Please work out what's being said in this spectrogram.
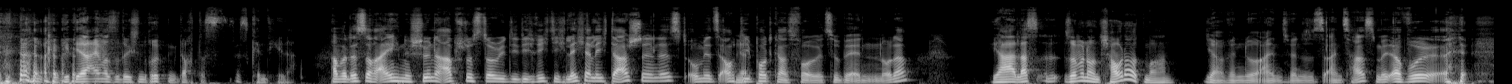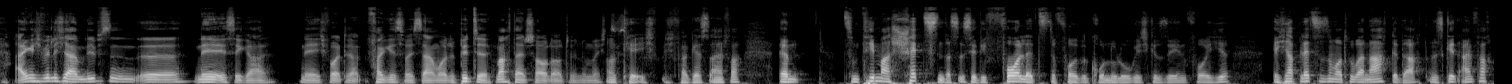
Danke, geht dir einmal so durch den Rücken. Doch, das, das kennt jeder. Aber das ist doch eigentlich eine schöne Abschlussstory, die dich richtig lächerlich darstellen lässt, um jetzt auch Ja. die Podcast-Folge zu beenden, oder? Ja, lass, sollen wir noch einen Shoutout machen? Ja, wenn du eins, wenn du jetzt eins hast, mit, obwohl, eigentlich will ich ja am liebsten, äh, nee, ist egal. Nee, ich wollte, vergiss, was ich sagen wollte. Bitte, mach dein Shoutout, wenn du möchtest. Okay, ich, ich vergesse einfach. Ähm, zum Thema Schätzen, das ist ja die vorletzte Folge chronologisch gesehen vor hier. Ich habe letztens noch mal drüber nachgedacht und es geht einfach,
